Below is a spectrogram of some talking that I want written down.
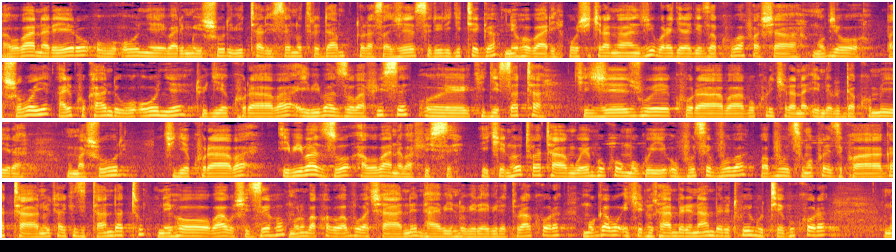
abo bana rero ubu unye bari mu ishuri bita Lycée Notre Dame de la Sagesse riri Gitega niho bari ubushikiranganje buragerageza kubafasha mu byo bashoboye ariko kandi ubu unye tugiye kuraba ibibazo bafise eh, kigisata kijejwe kuraba gukurikirana indero dakumira mu mashuri cy'amashuri kijye kuraba ibibazo abo bana bafise ikintu twatanguye nk'uko umugwi uvutse vuba wavutse mu kwezi kwa gatanu itariki zitandatu niho bawushizeho murumva ko vuba cyane nta bintu birebire turakora mugabo ikintu cya mbere na mbere twihutiye gukora ni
